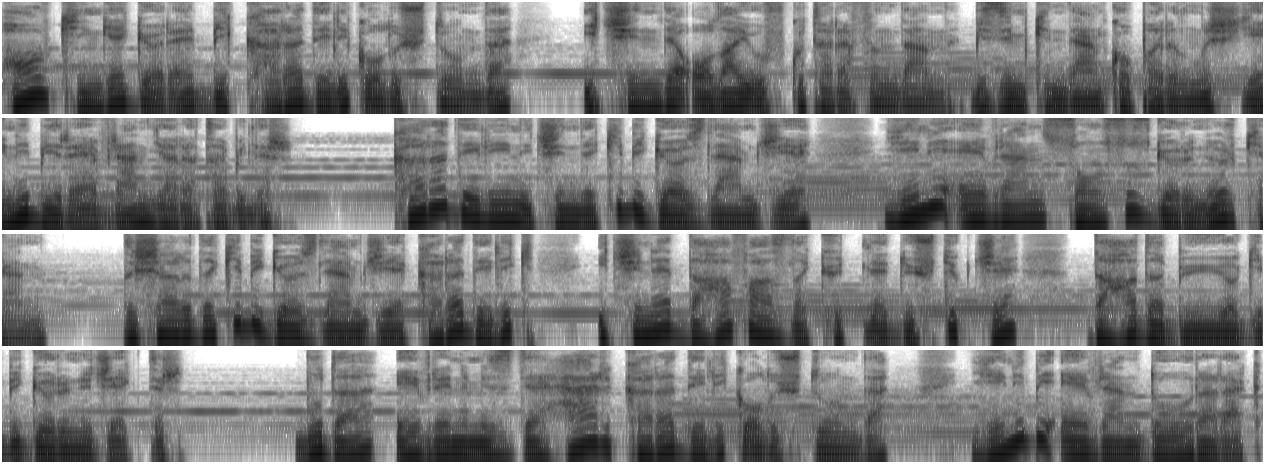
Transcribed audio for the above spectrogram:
Hawking'e göre bir kara delik oluştuğunda içinde olay ufku tarafından bizimkinden koparılmış yeni bir evren yaratabilir. Kara deliğin içindeki bir gözlemciye yeni evren sonsuz görünürken dışarıdaki bir gözlemciye kara delik içine daha fazla kütle düştükçe daha da büyüyor gibi görünecektir. Bu da evrenimizde her kara delik oluştuğunda yeni bir evren doğurarak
